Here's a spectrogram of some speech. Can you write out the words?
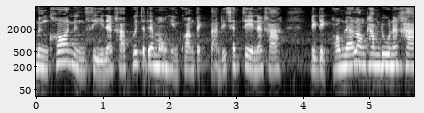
หนึ่งข้อหนึ่งสีนะคะ เพื่อจะได้มองเห็นความแตกต่างที่ชัดเจนนะคะ เด็กๆ พร้อมแล้วลองทำดูนะคะ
